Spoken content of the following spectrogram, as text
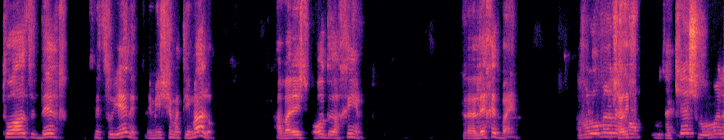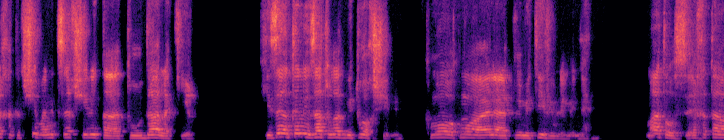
תואר זה דרך מצוינת למי שמתאימה לו, אבל יש עוד דרכים ללכת בהם. אבל הוא אומר לך, לפ... הוא מתעקש, הוא אומר לך, תקשיב, אני צריך שיהיה לי את התעודה על הקיר. כי זה נותן לי, זה התעודת ביטוח שלי, כמו, כמו האלה הפרימיטיביים למיניהם. מה אתה עושה? איך אתה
